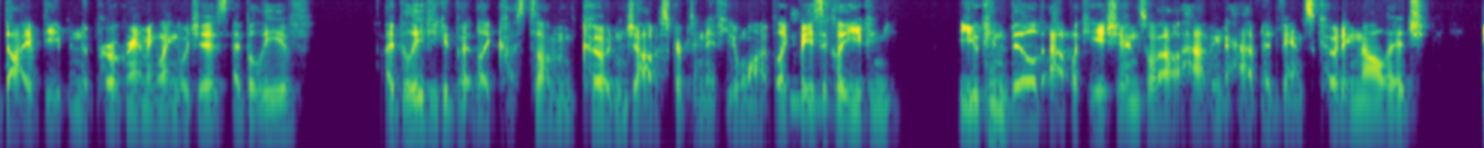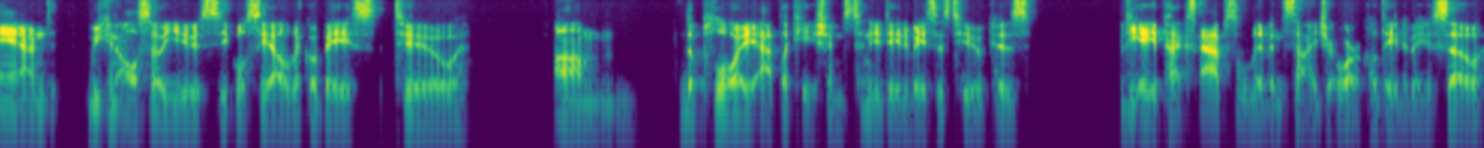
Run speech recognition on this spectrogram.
dive deep into programming languages. I believe I believe you could put like custom code and JavaScript in if you want. But like mm-hmm. basically you can you can build applications without having to have an advanced coding knowledge. And we can also use SQL CL Liquibase to um, deploy applications to new databases too, because the Apex apps live inside your Oracle database. So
